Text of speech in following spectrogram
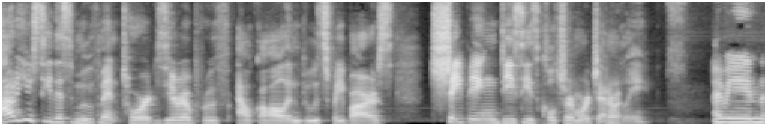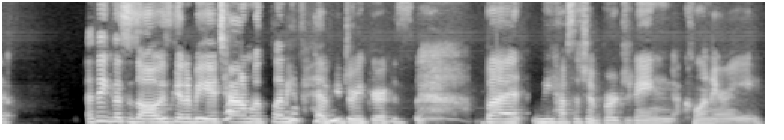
How do you see this movement toward zero proof alcohol and booze free bars shaping DC's culture more generally? I mean, I think this is always going to be a town with plenty of heavy drinkers, but we have such a burgeoning culinary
